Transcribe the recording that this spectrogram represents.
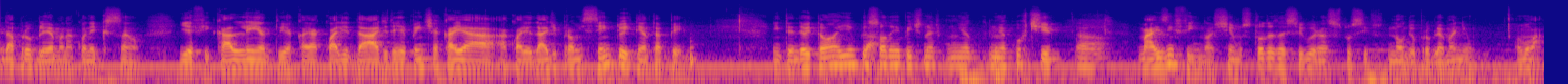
dar problema na conexão, ia ficar lento, ia cair a qualidade, de repente ia cair a, a qualidade para uns 180p. Entendeu? Então aí o Tá. pessoal de repente não ia, não ia, não ia curtir. Ah, Mas enfim, nós tínhamos todas as seguranças possíveis. Não deu problema nenhum. Vamos lá.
